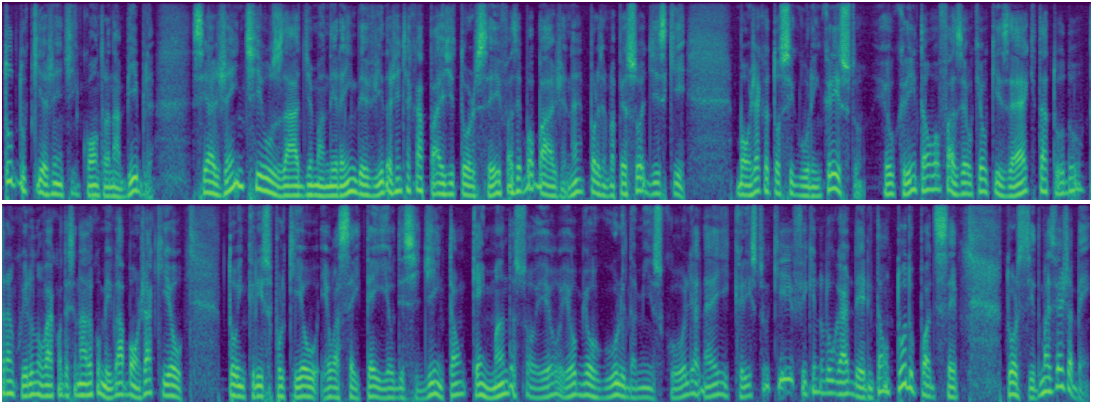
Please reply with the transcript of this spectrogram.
tudo que a gente encontra na Bíblia, se a gente usar de maneira indevida, a gente é capaz de torcer e fazer bobagem, né? Por exemplo, a pessoa diz que, bom, já que eu estou seguro em Cristo, eu crio, então vou fazer o que eu quiser, que está tudo tranquilo, não vai acontecer nada comigo. Ah, bom, já que eu estou em Cristo porque eu, eu aceitei e eu decidi, então quem manda sou eu, eu me orgulho da minha escolha, né? E Cristo que fique no lugar dele. Então tudo pode ser torcido. Mas veja bem,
